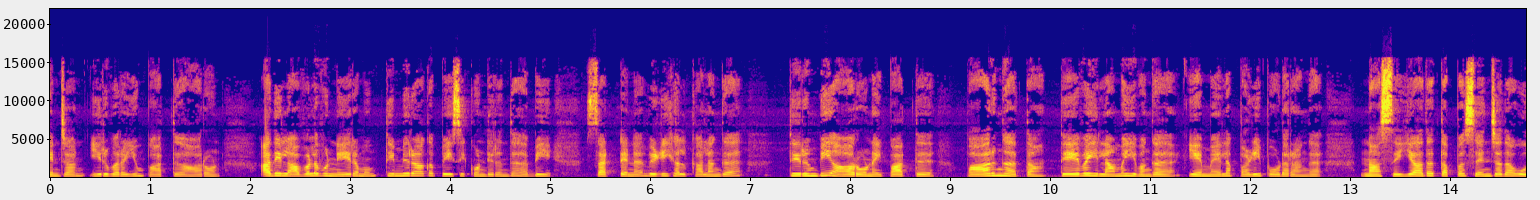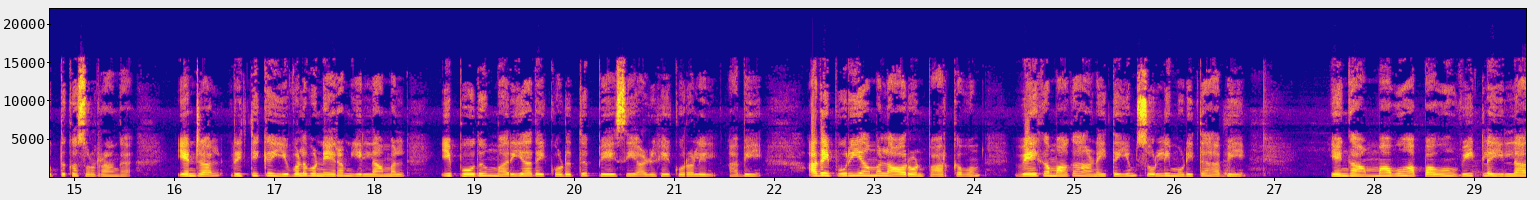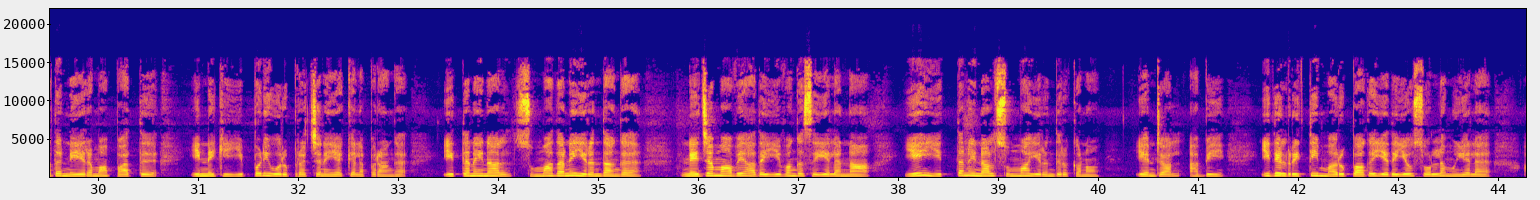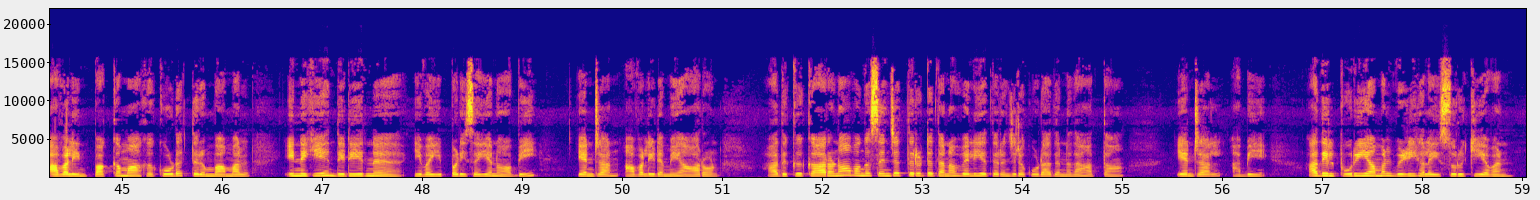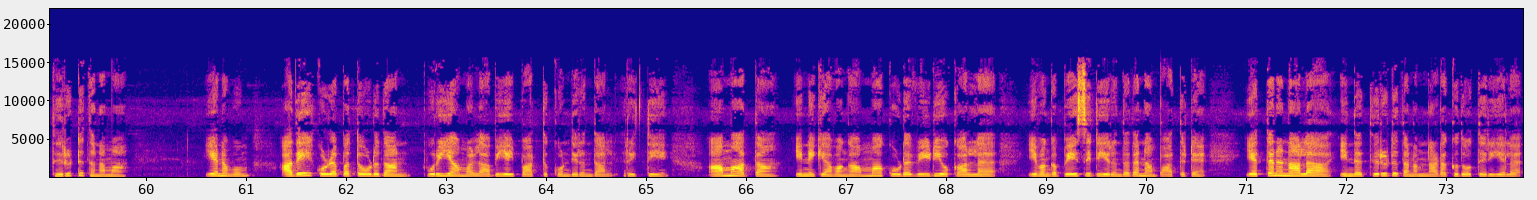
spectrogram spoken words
என்றான் இருவரையும் பார்த்து ஆரோன். அதில் அவ்வளவு நேரமும் திமிராக பேசிக் கொண்டிருந்த அபி சட்டென விழிகள் கலங்க திரும்பி ஆரோனை பார்த்து பாருங்க அத்தான் தேவையில்லாம இவங்க என் மேல பழி போடுறாங்க. நான் செய்யாத தப்ப செஞ்சதா ஒத்துக்க சொல்றாங்க. என்றால் ரித்திக்கு இவ்வளவு நேரம் இல்லாமல் இப்போது மரியாதை கொடுத்து பேசி அழுகை குரலில் அபி அதை புரியாமல் ஆரோன் பார்க்கவும் வேகமாக அனைத்தையும் சொல்லி முடித்த அபி எங்க அம்மாவும் அப்பாவும் வீட்ல இல்லாத நேரமா பார்த்து இன்னைக்கு இப்படி ஒரு பிரச்சனைய கிளப்புறாங்க. இத்தனை நாள் சும்மா தானே இருந்தாங்க? நிஜமாவே அதை இவங்க செய்யலன்னா ஏன் இத்தனை நாள் சும்மா இருந்திருக்கணும்? என்றாள் அபி. இதில் ரித்தி மறுப்பாக எதையோ சொல்ல முயல. அவளின் பக்கமாக கூட திரும்பாமல் இன்னைக்கு ஏன் திடீர்னு இவ இப்படி செய்யணும் அபி? என்றான் அவளிடமே ஆரோன். அதுக்கு காரணம் அவங்க செஞ்ச திருட்டுத்தனம் வெளியே தெரிஞ்சிடக்கூடாதுன்னு தான் அத்தான் என்றாள் அபி. அதில் புரியாமல் விழிகளை சுருக்கியவன் திருட்டுத்தனமா? எனவும் அதே குழப்பத்தோடுதான் புரியாமல் அபியை பார்த்து கொண்டிருந்தாள் ரித்தி. ஆமாம் அத்தான் இன்னைக்கு அவங்க அம்மா கூட வீடியோ காலில் இவங்க பேசிட்டு இருந்ததை நான் பார்த்துட்டேன். எத்தனை நாளாக இந்த திருட்டுத்தனம் நடக்குதோ தெரியலை.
